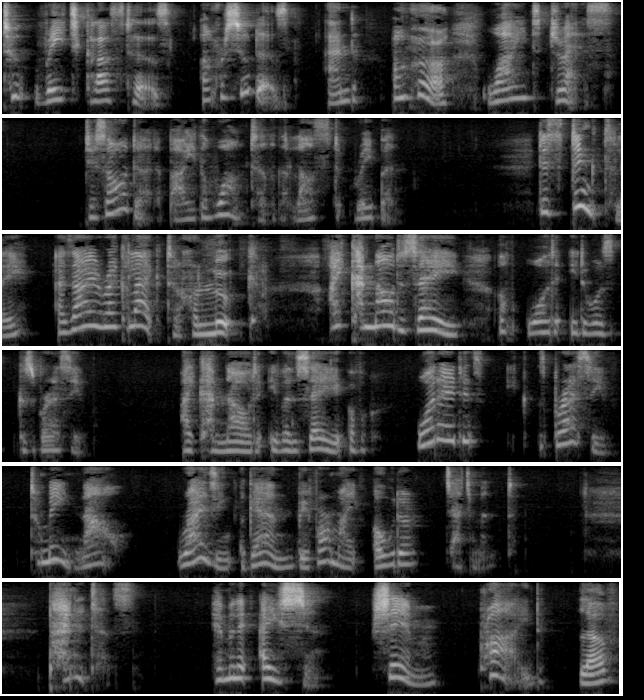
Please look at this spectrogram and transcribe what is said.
two rich clusters on her shoulders and on her white dress, disordered by the want of the last ribbon. Distinctly as I recollect her look, I cannot say of what it was expressive. I cannot even say of what it is expressive to me now, rising again before my older judgment. Penitence, humiliation, shame, pride, love,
